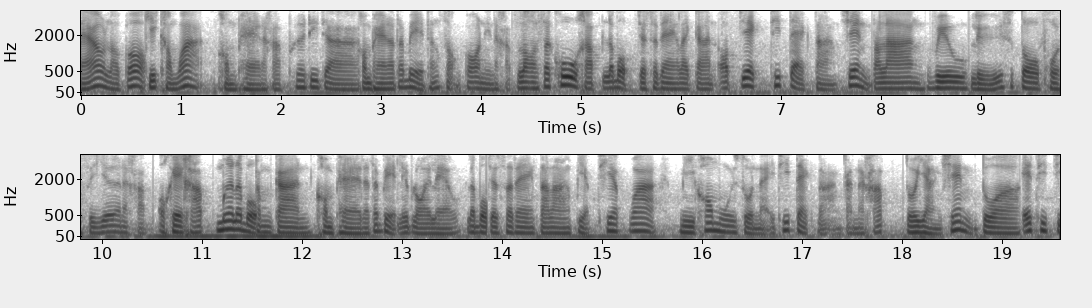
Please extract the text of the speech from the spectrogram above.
แล้วเราก็คลิกคำว่า compare นะครับ เพื่อที่จะ compare database ทั้ง 2 ก้อนนี้นะครับ รอสักครู่ครับ ระบบจะแสดงรายการ object ที่แตกต่าง เช่น ตาราง view หรือ store procedure นะครับ โอเคครับ เมื่อระบบทำการ compare database เรียบร้อยแล้ว ระบบจะแสดงตารางเปรียบเทียบว่ามีข้อมูลส่วนไหนที่แตกต่างกันนะครับ ตัวอย่างเช่นตัว STG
